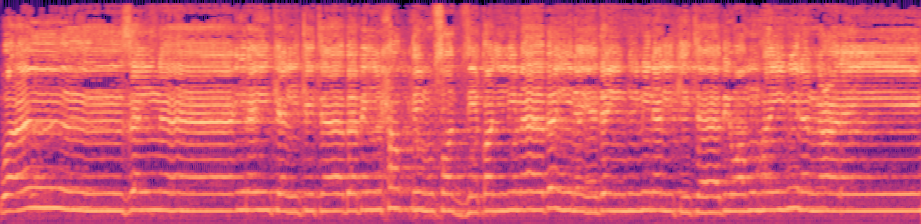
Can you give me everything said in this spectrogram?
وأنزلنا إليك الكتاب بالحق مصدقا لما بين يديه من الكتاب ومهيمنا عليه.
